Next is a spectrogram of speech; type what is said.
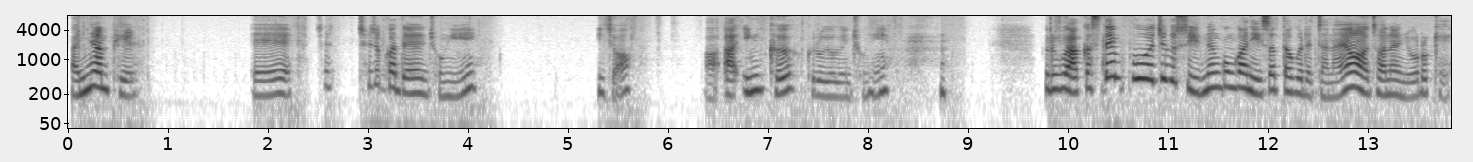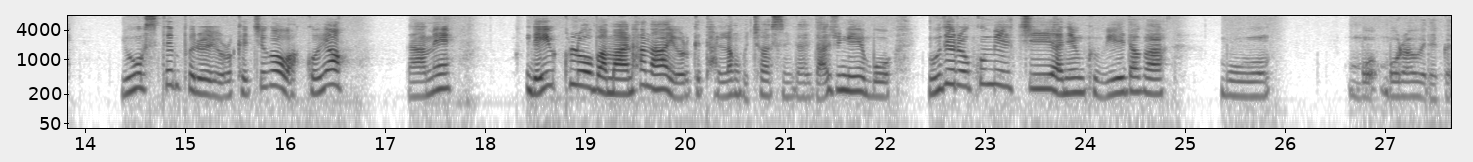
만년필에 최- 최적화된 종이이죠. 아, 아 잉크 그리고 여기 종이 그리고 아까 스탬프 찍을 수 있는 공간이 있었다고 그랬잖아요. 저는 요렇게 요 스탬프를 요렇게 찍어 왔고요. 그 다음에 네잎클로바만 하나 이렇게 달랑 붙여 왔습니다. 나중에 뭐 요대로 꾸밀지 아니면 그 위에다가 뭐, 뭐 뭐라고 해야 될까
